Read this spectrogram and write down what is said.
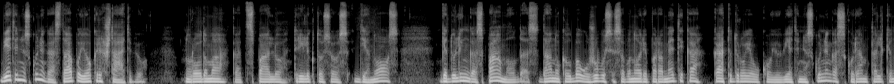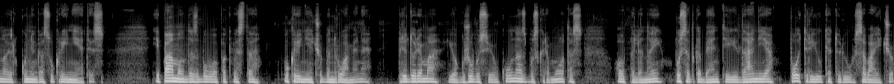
Vietinis kunigas tapo jo krikštatėviu nurodoma, kad spalio 13 dienos gedulingas pamaldas Danų kalba užuvusi savanori paramediką katedroje aukojo vietinis kunigas, kuriam talkino ir kunigas ukrainietis. Į pamaldas buvo pakviesta ukrainiečių bendruomenė. Pridurima, jog žuvusiojo kūnas bus kremuotas, o pelenai bus atgabenti į Daniją po 3-4 savaičių.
